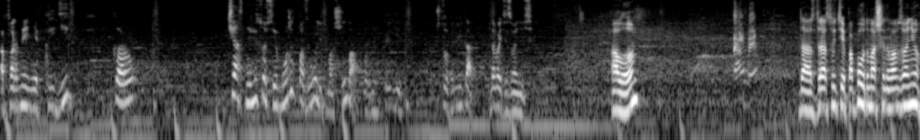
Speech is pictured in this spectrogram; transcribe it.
Оформление в кредит? Карл? Частное лицо себе может позволить машину оформить в кредит? Что-то не так. Давайте звоните. Алло. Да, здравствуйте. По поводу машины вам звоню.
